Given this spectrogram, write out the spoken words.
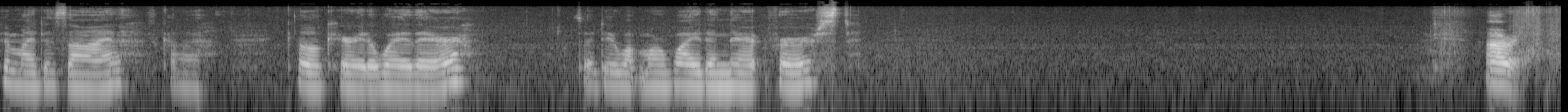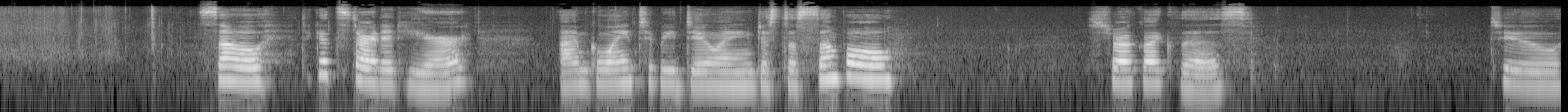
to my design. It's kind of a little carried away there. So I do want more white in there at first. Alright, so to get started here, I'm going to be doing just a simple stroke like this to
